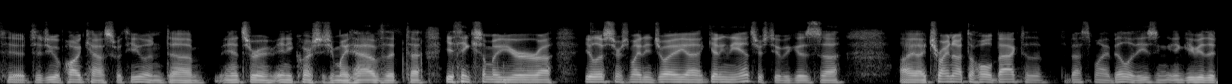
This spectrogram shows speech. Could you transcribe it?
to, to do a podcast with you and um, answer any questions you might have that uh, you think some of your uh, your listeners might enjoy uh, getting the answers to because uh, I, I, try not to hold back to the, the best of my abilities and, and give you the,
